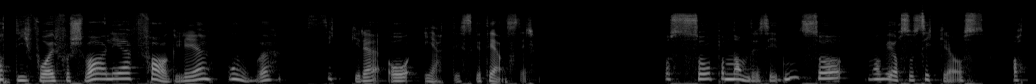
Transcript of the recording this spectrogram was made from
at de får forsvarlige, faglige, gode, sikre og etiske tjenester. Og så på den andre siden så må vi også sikre oss at,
